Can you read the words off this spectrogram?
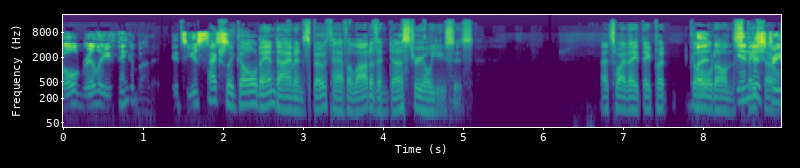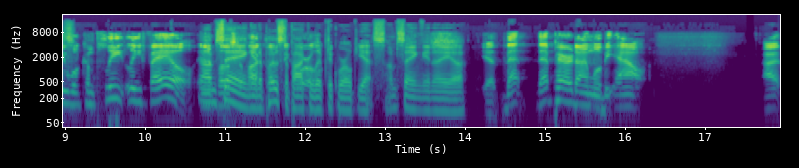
Gold, really, think about it. It's useless. Actually, gold and diamonds both have a lot of industrial uses. That's why they, they put But gold on the industry will completely fail. In I'm a saying in a post-apocalyptic world. world. yes. I'm saying in a uh, yeah, that that paradigm will be out. I,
